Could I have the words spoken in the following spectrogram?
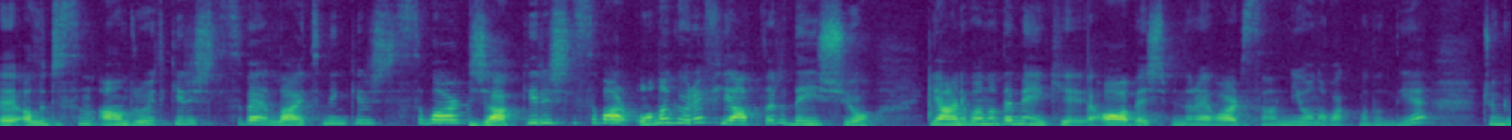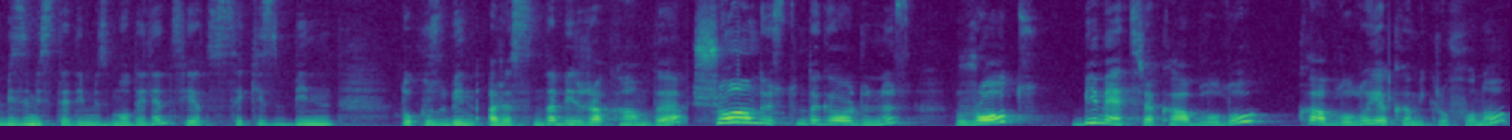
E, alıcısının Android girişlisi ve Lightning girişlisi var. Jack girişlisi var. Ona göre fiyatları değişiyor. Yani bana demeyin ki aa 5000 liraya vardı sen niye ona bakmadın diye. Çünkü bizim istediğimiz modelin fiyatı 8000 9000 arasında bir rakamdı. Şu anda üstümde gördüğünüz Rode 1 metre kablolu kablolu yaka mikrofonu.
